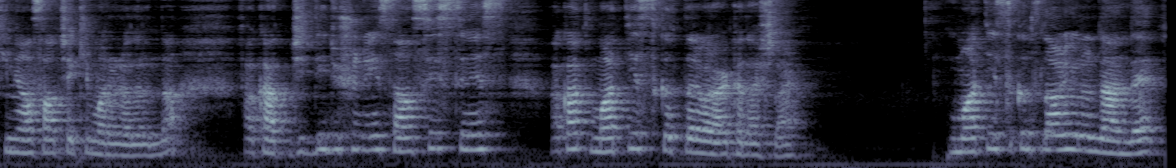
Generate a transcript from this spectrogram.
kimyasal çekim var aralarında. Fakat ciddi düşünen insan sizsiniz. Fakat maddi sıkıntıları var arkadaşlar. Bu maddi sıkıntılar yönünden de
